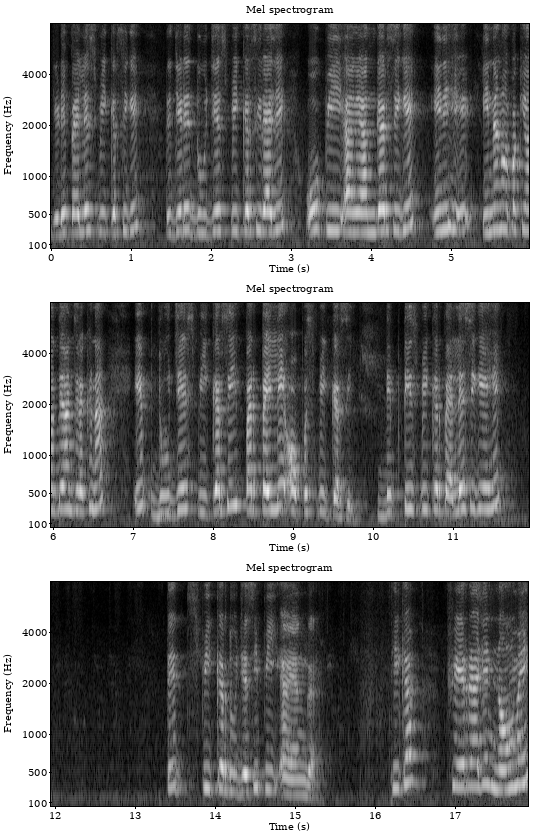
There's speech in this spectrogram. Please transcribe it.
ਜਿਹੜੇ ਪਹਿਲੇ ਸਪੀਕਰ ਸੀਗੇ ਤੇ ਜਿਹੜੇ ਦੂਜੇ ਸਪੀਕਰ ਸੀ ਰਾਜੇ, ਉਹ ਪੀ ਅੰਗਰ ਸੀਗੇ। ਇਹ, ਇਹਨਾਂ ਨੂੰ ਆਪਾਂ ਕਿਉਂ ਧਿਆਨ 'ਚ ਰੱਖਣਾ? ਇਹ ਦੂਜੇ ਸਪੀਕਰ ਸੀ, ਪਰ ਪਹਿਲੇ ਉਪ ਸਪੀਕਰ ਸੀ। ਡਿਪਟੀ ਸਪੀਕਰ ਪਹਿਲੇ ਸੀਗੇ ਇਹ। ਤੇ ਸਪੀਕਰ ਦੂਜੇ ਸੀ, ਪੀ ਅੰਗਰ ਠੀਕ ਆ? ਫਿਰ ਰਾਜੇ ਨੌਵੇਂ,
